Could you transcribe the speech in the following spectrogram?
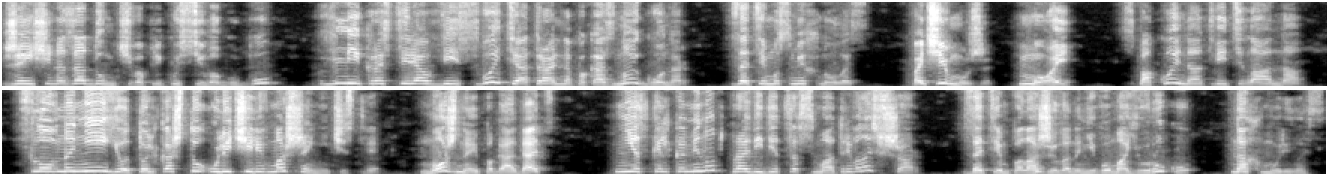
Женщина задумчиво прикусила губу, вмиг растеряв весь свой театрально-показной гонор, затем усмехнулась. «Почему же? Мой!» — спокойно ответила она, словно не ее только что уличили в мошенничестве. «Можно и погадать». Несколько минут провидица всматривалась в шар, затем положила на него мою руку, нахмурилась.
